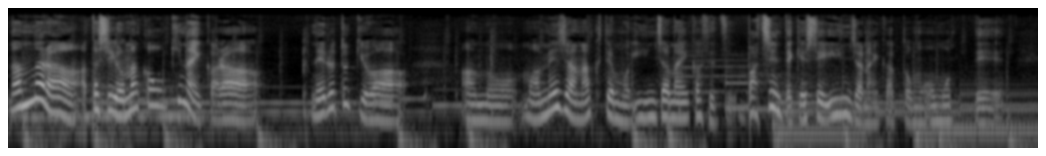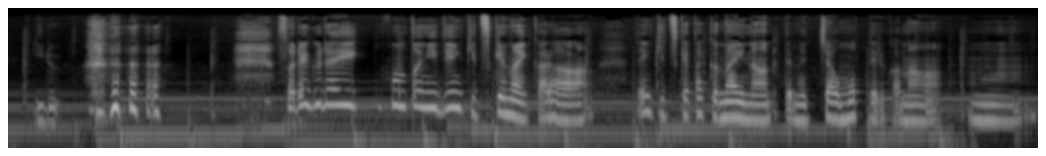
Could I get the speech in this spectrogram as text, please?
なんなら私夜中起きないから寝る時はあの豆じゃなくてもいいんじゃないか説バチンって消していいんじゃないかとも思って。いる。それぐらい本当に電気つけないから、電気つけたくないなってめっちゃ思ってるかな。うん。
